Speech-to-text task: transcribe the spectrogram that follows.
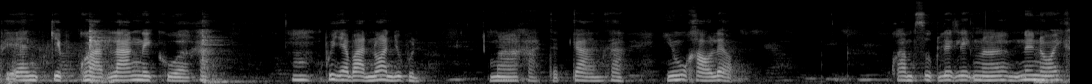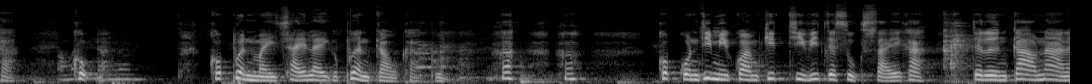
พี่แอนเก็บกวาดล้างในครัวค่ะอืมผู้ใหญ่บ้านนอนอยู่พุ่นมาค่ะ จัดการค่ะ หิวเขาวแล้ว ความสุขเล็กๆน้อยน้อยๆค่ะครบ คบเพื่อนใหม่ใช้อะไรกับเพื่อนเก่าค่ะพุ่นคบคนที่มีความคิดชีวิตจะสุขใสค่ะเจริญก้าวหน้าใน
